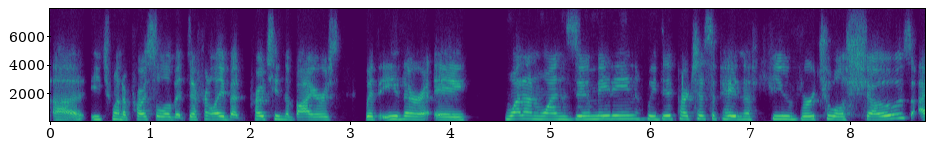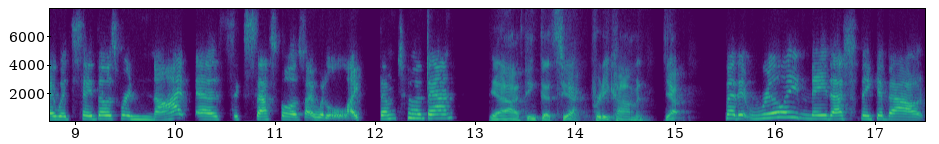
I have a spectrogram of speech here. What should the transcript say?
uh, each one approached a little bit differently but approaching the buyers with either a one-on-one zoom meeting we did participate in a few virtual shows i would say those were not as successful as i would like them to have been yeah, I think that's yeah, pretty common. Yeah. But it really made us think about,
